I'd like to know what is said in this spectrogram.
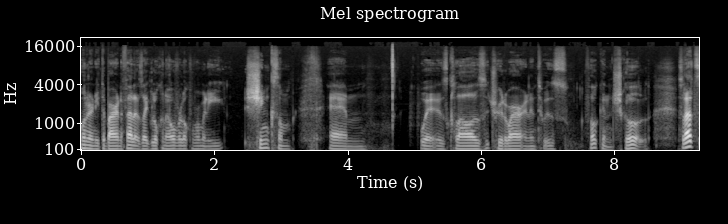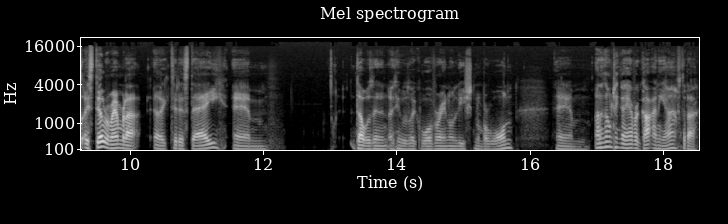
underneath the bar and the fella is like looking over, looking for him, and he shinks him, um, with his claws through the bar and into his fucking skull. So that's I still remember that like to this day. Um, that was in I think it was like Wolverine Unleashed number one. Um, and I don't think I ever got any after that.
